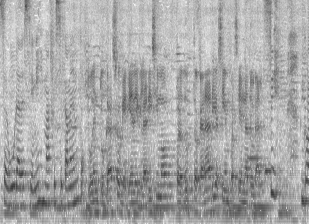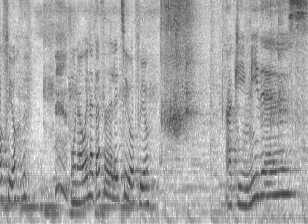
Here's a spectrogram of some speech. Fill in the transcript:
segura de sí misma físicamente. Tú, en tu caso, que quede clarísimo, producto canario 100% natural. Sí, gofio. Una buena taza de leche y gofio. Aquí mides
